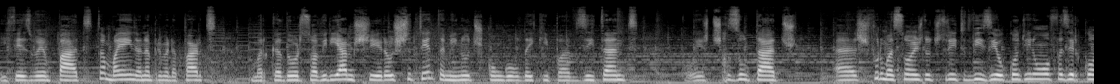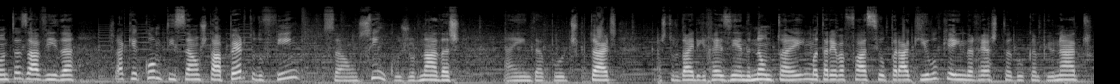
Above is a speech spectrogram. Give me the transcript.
e fez o empate também ainda na primeira parte. O marcador só viria a mexer aos 70 minutos com o gol da equipa visitante. Com estes resultados, as formações do Distrito de Viseu continuam a fazer contas à vida, já que a competição está perto do fim, são cinco jornadas ainda por disputar. Castro Daire e Rezende não têm uma tarefa fácil para aquilo que ainda resta do campeonato.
